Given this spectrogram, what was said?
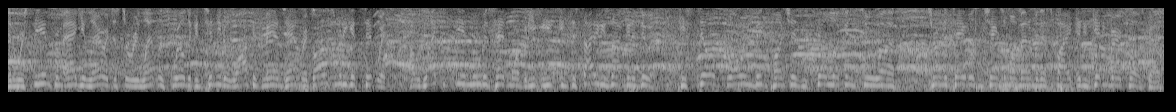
And we're seeing from Aguilera just a relentless will to continue to walk his man down, regardless of what he gets hit with. I would like to see him move his head more, but he, he's, he's, decided he's not going to do it. He's still throwing big punches. He's still looking to uh, turn the tables and change the momentum of this fight, and he's getting very close, guys.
